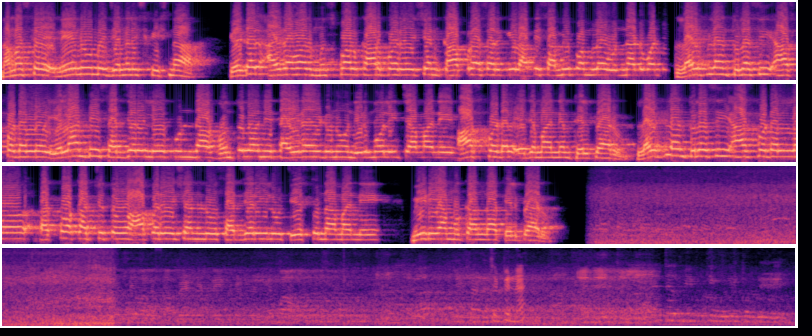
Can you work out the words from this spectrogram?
నమస్తే నేను మీ journalist Krishna. Greater Hyderabad municipal corporation Kapra circle అతి సమీపంలో ఉన్నటువంటి లైఫ్ లైన్ తులసి హాస్పిటల్లో ఎలాంటి సర్జరీ లేకుండా గొంతులోని థైరాయిడ్ను నిర్మూలించామని హాస్పిటల్ యాజమాన్యం తెలిపారు. లైఫ్ లైన్ తులసి హాస్పిటల్లో తక్కువ ఖర్చుతో ఆపరేషన్లు సర్జరీలు చేస్తున్నామని మీడియా ముఖంగా తెలిపారు. చెప్పిందా mental big only for me.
